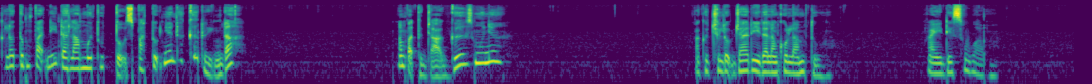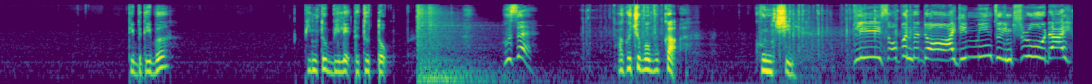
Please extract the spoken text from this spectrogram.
Kalau tempat ni dah lama tutup, sepatutnya dah kering dah. Nampak terjaga semuanya. Aku celup jari dalam kolam tu. Air dia suam. Tiba-tiba, pintu bilik tertutup. Who's there? Aku cuba buka. Kunci. Please open the door. I didn't mean to intrude. I...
